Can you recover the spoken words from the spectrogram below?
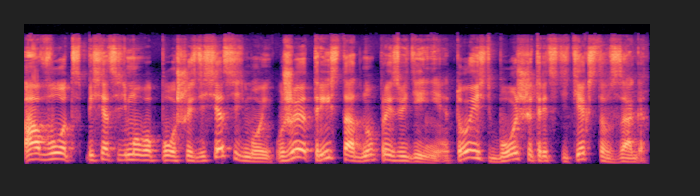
А вот с 57 по 67 уже 301 произведение, то есть больше 30 текстов за год.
